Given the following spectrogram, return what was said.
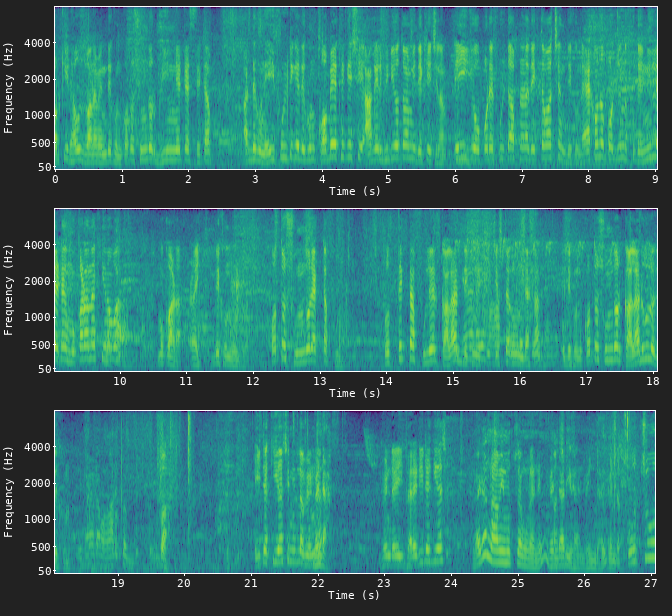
অর্কিড হাউস বানাবেন। দেখুন কত সুন্দর গ্রিন নেটের সেট আর দেখুন এই ফুলটিকে দেখুন কবে থেকে সেই আগের ভিডিওতে আমি দেখিয়েছিলাম। এই যে ওপরের ফুলটা আপনারা দেখতে পাচ্ছেন দেখুন এখনও পর্যন্ত ফুটে। নীল এটা মোকারা না কি নেব মোকারা। মোকাড়া রাইট দেখুন বন্ধুরা কত সুন্দর একটা ফুল। প্রত্যেকটা ফুলের কালার দেখুন একটু চেষ্টা করুন দেখা এই দেখুন কত সুন্দর কালারগুলো দেখুন। বাহ। এইটা কি আছে নীলা ভেন্ডা? ভেন্ডা। এই ভ্যারাইটিটা কি আছে? এটা নামই মুত্র মনে নেই। ভেন্ডারি ভ্যান ভেন্ডাই। ভেন্ডা প্রচুর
